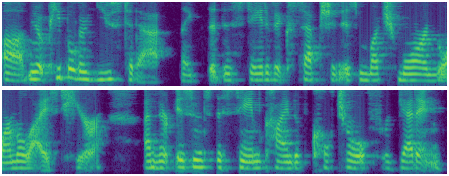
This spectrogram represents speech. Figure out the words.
Um, you know people are used to that like that the state of exception is much more normalized here and there isn't the same kind of cultural forgetting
